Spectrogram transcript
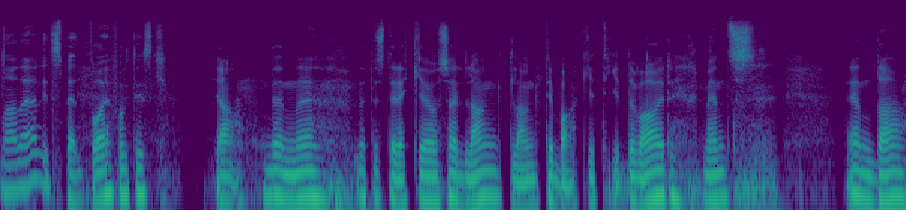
Nei, det er jeg litt spent på, faktisk. Ja, denne, dette strekker jo seg langt, langt tilbake i tid. Det var mens enda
